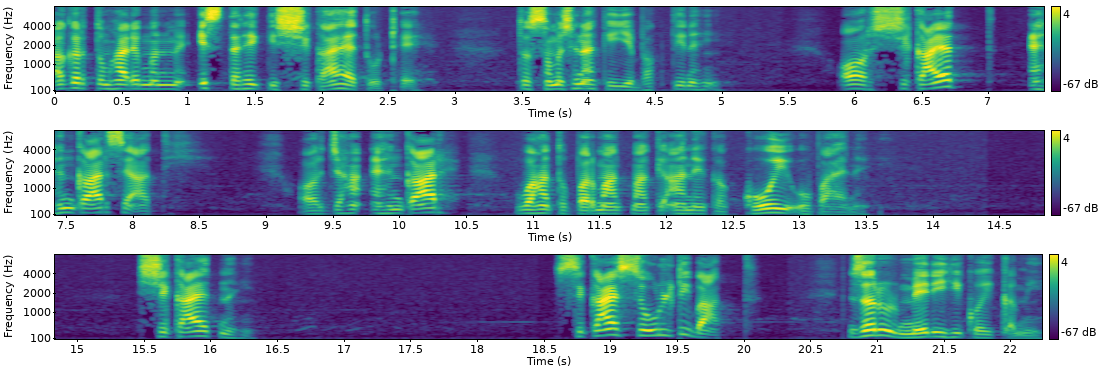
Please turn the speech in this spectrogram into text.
अगर तुम्हारे मन में इस तरह की शिकायत उठे तो समझना कि यह भक्ति नहीं। और शिकायत अहंकार से आती। और जहाँ अहंकार है, वहाँ तो परमात्मा के आने का कोई उपाय नहीं। शिकायत नहीं। शिकायत से उल्टी बात, ज़रूर मेरी ही कोई कमी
